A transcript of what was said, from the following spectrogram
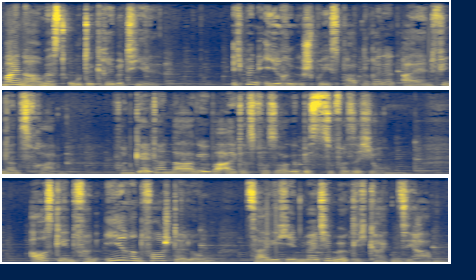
Mein Name ist Ute Grebethiel. Ich bin Ihre Gesprächspartnerin in allen Finanzfragen, von Geldanlage über Altersvorsorge bis zu Versicherungen. Ausgehend von Ihren Vorstellungen zeige ich Ihnen, welche Möglichkeiten Sie haben.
